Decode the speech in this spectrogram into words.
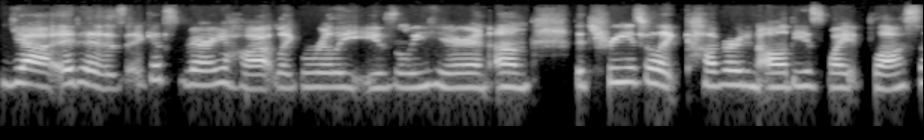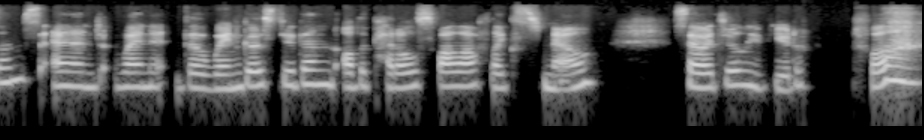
yeah, it is. It gets very hot like really easily here, and um, the trees are like covered in all these white blossoms, and when the wind goes through them, all the petals fall off like snow. So it's really beautiful.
